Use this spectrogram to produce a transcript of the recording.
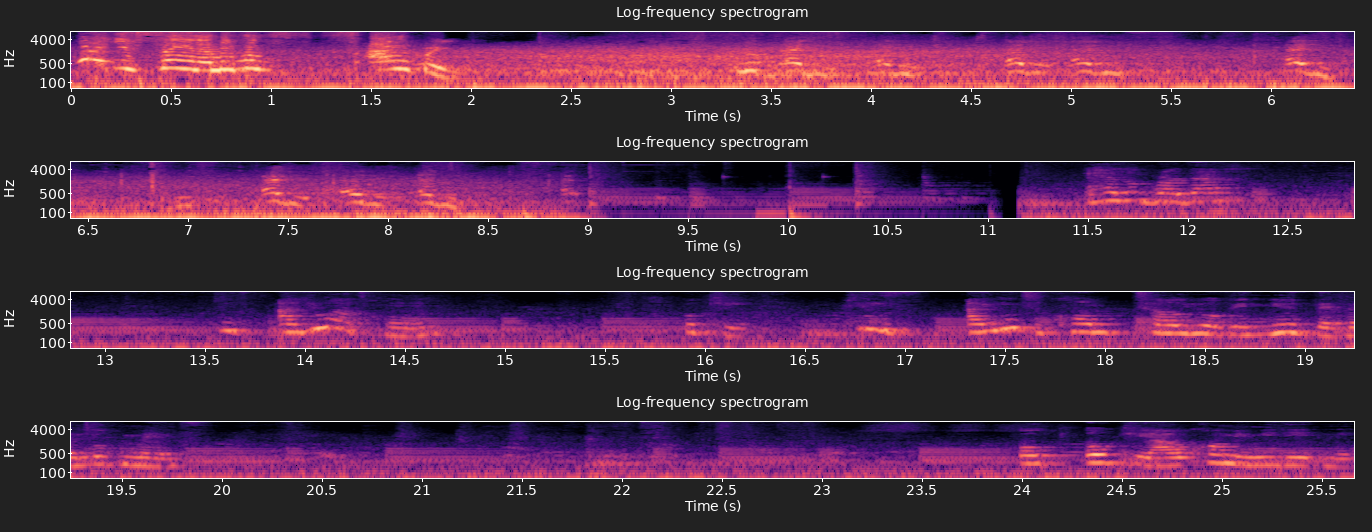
What are you saying? I'm even angry. Look, Eddie, Eddie, Eddie, Eddie, Eddie. Eddie, Eddie, Eddie. Hello, brother. Are you at home? Okay, please, I need to come tell you of a new development. Okay, okay I'll come immediately.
